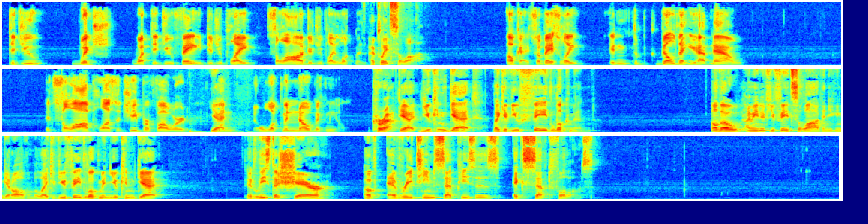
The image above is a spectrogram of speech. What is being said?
did you which what did you fade? Did you play Salah? did you play Lookman? I played Salah. Okay, so basically in the build that you have now, it's Salah plus a cheaper forward. Yeah. And no Lookman, no McNeil. Correct. Yeah, you can get like if you fade Lookman. Although, I mean, if you fade Salah, then you can get all of them. But like if you fade Lookman, you can get at least a share of every team's set pieces except Fulham's.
